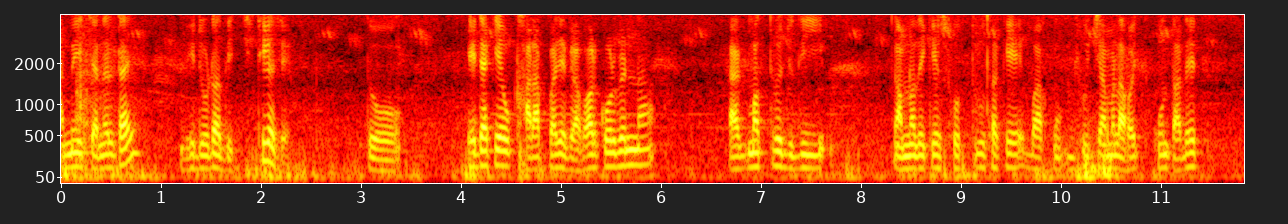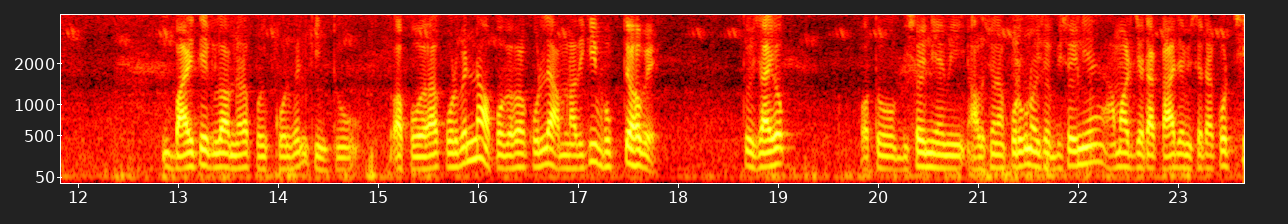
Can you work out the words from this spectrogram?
আমি এই চ্যানেলটায় ভিডিওটা দিচ্ছি, ঠিক আছে? তো এটা কেউ খারাপ কাজে ব্যবহার করবেন না। একমাত্র যদি আপনাদের কেউ শত্রু থাকে বা ঝামেলা হয়, তখন তাদের বাড়িতে এগুলো আপনারা প্রয়োগ করবেন, কিন্তু অপব্যবহার করবেন না। অপব্যবহার করলে আপনাদেরকেই ভুগতে হবে। তো যাই হোক, অত বিষয় নিয়ে আমি আলোচনা করব না, ওইসব বিষয় নিয়ে। আমার যেটা কাজ, আমি সেটা করছি।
